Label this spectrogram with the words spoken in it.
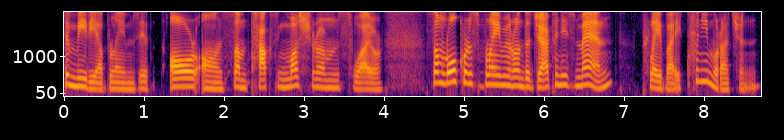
The media blames it all on some toxic mushrooms, while some locals blame it on the Japanese man, played by Kunimura Jun,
